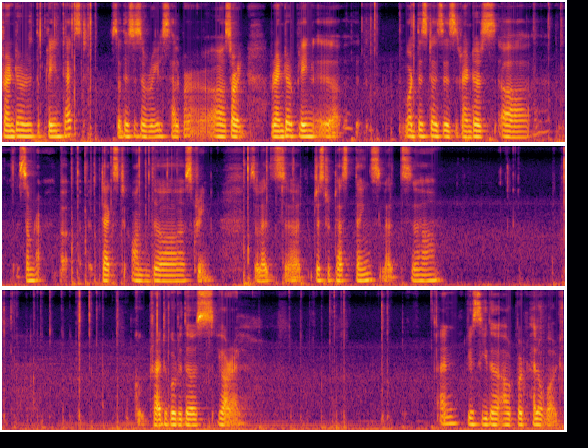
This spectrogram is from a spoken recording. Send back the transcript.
render the plain text. So this is a rails helper uh, sorry render plain uh, what this does is renders uh, some uh, text on the screen. So let's uh, just to test things let's go, try to go to this url and you see the output hello world.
